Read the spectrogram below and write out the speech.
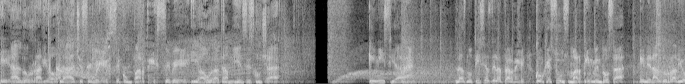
Heraldo Radio. La HCL se comparte, se ve y ahora también se escucha. Inicia las noticias de la tarde con Jesús Martín Mendoza en Heraldo Radio.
